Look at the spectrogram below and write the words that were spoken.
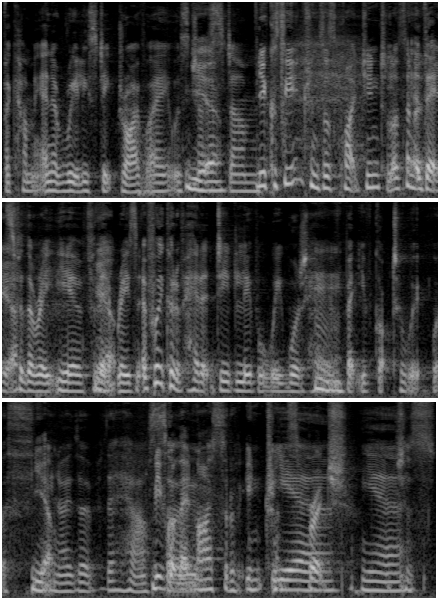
becoming, and a really steep driveway. It was just, yeah. um, yeah, because the entrance is quite gentle, isn't it? that's here? for the re- yeah for Yeah. Mm. that reason. If we could have had it dead level, we would have. But you've got to work with Yeah. you know the the house. You've got that nice sort of entrance yeah, bridge. Yeah, Which is,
